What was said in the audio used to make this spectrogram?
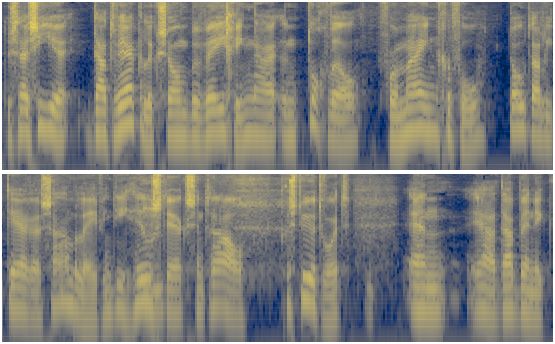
Dus daar zie je daadwerkelijk zo'n beweging naar een toch wel, voor mijn gevoel, totalitaire samenleving die heel Mhm. sterk centraal gestuurd wordt. En ja, daar ben ik,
